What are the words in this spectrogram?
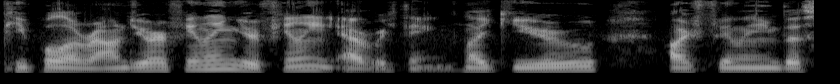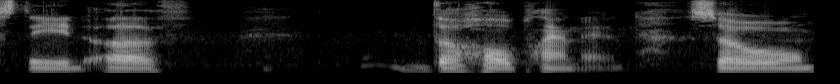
people around you are feeling, you're feeling everything. Like you are feeling the state of the whole planet. So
